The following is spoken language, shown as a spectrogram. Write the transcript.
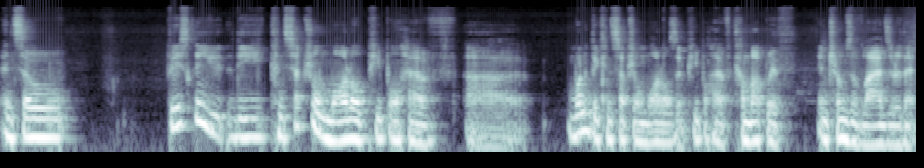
And so basically the conceptual model people have, uh, one of the conceptual models that people have come up with in terms of LADs are that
